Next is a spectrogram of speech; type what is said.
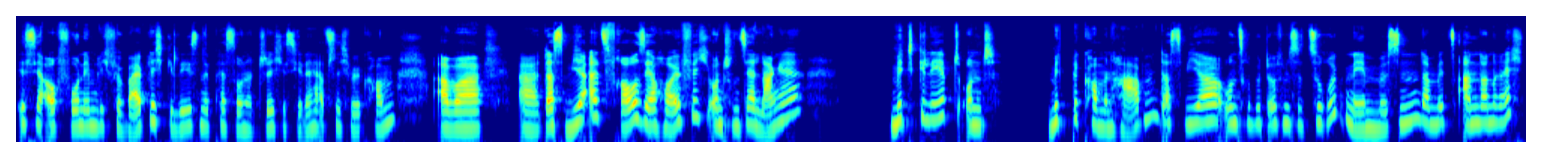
ist ja auch vornehmlich für weiblich gelesene Personen. Natürlich ist jeder herzlich willkommen. Aber äh, dass wir als Frau sehr häufig und schon sehr lange mitgelebt und mitbekommen haben, dass wir unsere Bedürfnisse zurücknehmen müssen, damit es anderen recht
